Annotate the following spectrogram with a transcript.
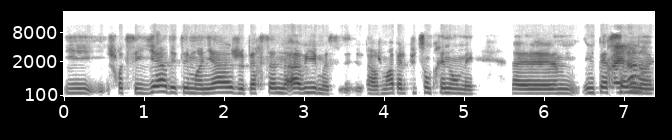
je crois que c'est hier des témoignages de personnes. Ah oui, moi, alors je me rappelle plus de son prénom, mais euh, une personne.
